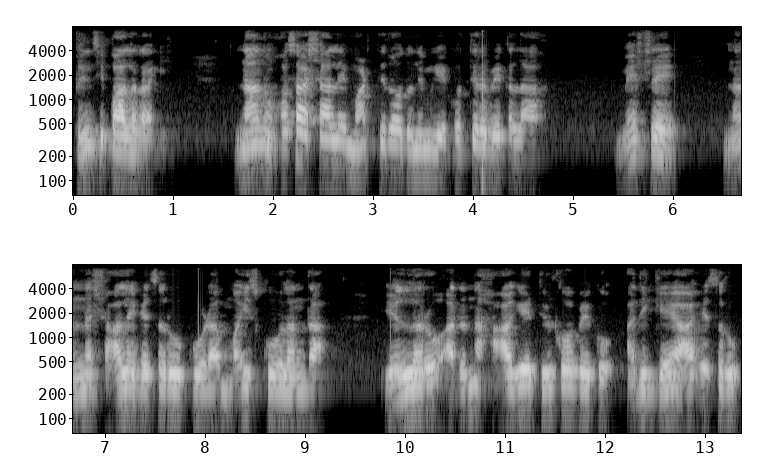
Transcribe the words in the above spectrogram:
ಪ್ರಿನ್ಸಿಪಾಲರಾಗಿ. ನಾನು ಹೊಸ ಶಾಲೆ ಮಾಡ್ತಿರೋದು ನಿಮಗೆ ಗೊತ್ತಿರಬೇಕಲ್ಲ? ಮೇಷ್ಟ್ರೆ, ನನ್ನ ಶಾಲೆ ಹೆಸರು ಕೂಡ ಮೈ ಸ್ಕೂಲ್ ಅಂತ. ಎಲ್ಲರೂ ಅದನ್ನ ಹಾಗೆ ತಿಳ್ಕೋಬೇಕು, ಅದಕ್ಕೆ ಆ ಹೆಸರು.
